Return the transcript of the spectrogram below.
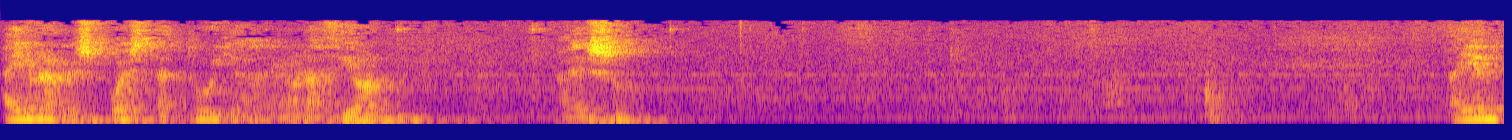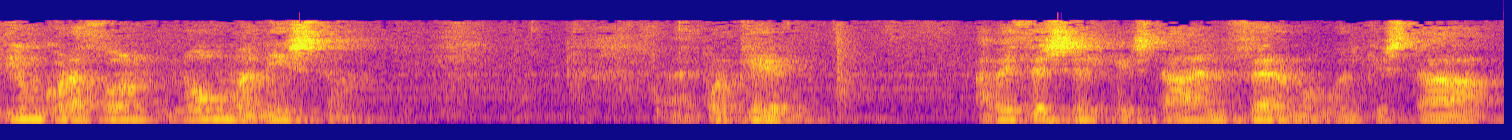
Hay una respuesta tuya en oración a eso. hay en ti un corazón no humanista, eh, porque a veces el que está enfermo o el que está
